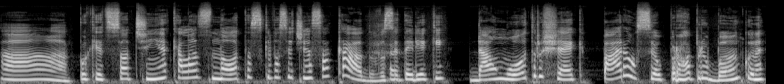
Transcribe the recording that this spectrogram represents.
Ah, porque só tinha aquelas notas que você tinha sacado. É. Você teria que dar um outro cheque para o seu próprio banco, né?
